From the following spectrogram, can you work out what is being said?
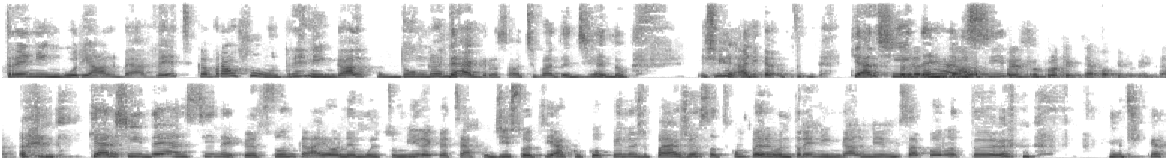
traininguri albe aveți? Că vreau și eu un training alb cu dungă neagră sau ceva de genul. Și, adică chiar și ideea în sine... pentru protecția copilului, da. Chiar și ideea în sine că sunt că ai o nemulțumire că ți-a fugit soția cu copilul și după aia ajuns să-ți cumpere un training alb, mie mi s-a părut... adică...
